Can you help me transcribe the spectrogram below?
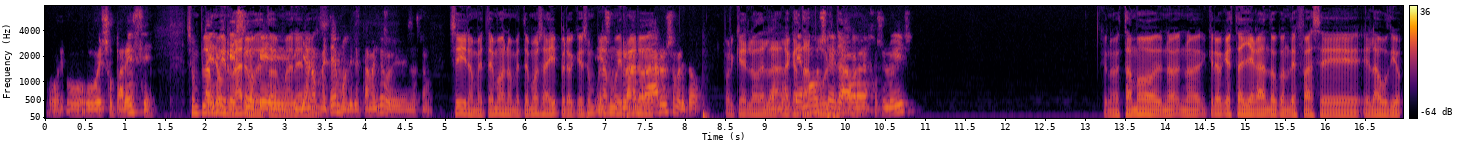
O, eso parece. Es un plan muy raro, de todas maneras. Ya nos metemos directamente. Sí, nos metemos, nos metemos ahí, pero que es un plan muy raro. raro, sobre todo. Porque lo de la, la catapulta. En la hora de José Luis. Que nos estamos. creo que está llegando con desfase el audio.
